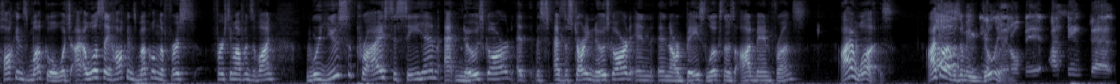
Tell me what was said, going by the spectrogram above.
Hawkins Muckle, which I, I will say, Hawkins Muckle in the first first team offensive line. Were you surprised to see him at nose guard at this, as the starting nose guard in in our base looks and those odd man fronts? I was. I thought it was gonna be Julian. A little bit. I think that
